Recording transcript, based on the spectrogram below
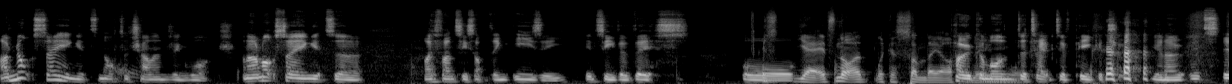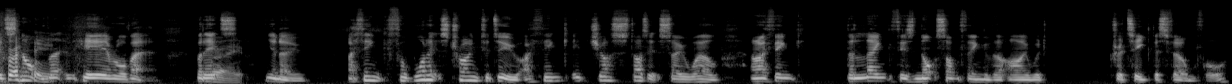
I'm not saying it's not a challenging watch, and I'm not saying it's a I fancy something easy. It's either this or Yeah, it's not a, like a Sunday afternoon. Pokemon or- Detective Pikachu. you know, it's it's not Right. that here or there, but it's Right. you know, I think for what it's trying to do, I think it just does it so well, and I think the length is not something that I would critique this film for.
